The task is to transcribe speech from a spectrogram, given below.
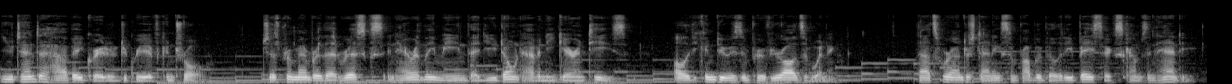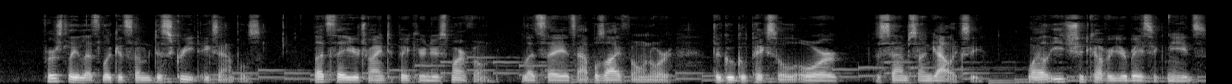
you tend to have a greater degree of control. Just remember that risks inherently mean that you don't have any guarantees. All you can do is improve your odds of winning. That's where understanding some probability basics comes in handy. Firstly, let's look at some discrete examples. Let's say you're trying to pick your new smartphone. Let's say it's Apple's iPhone or the Google Pixel or the Samsung Galaxy. While each should cover your basic needs,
